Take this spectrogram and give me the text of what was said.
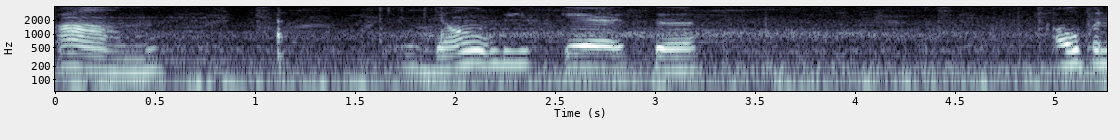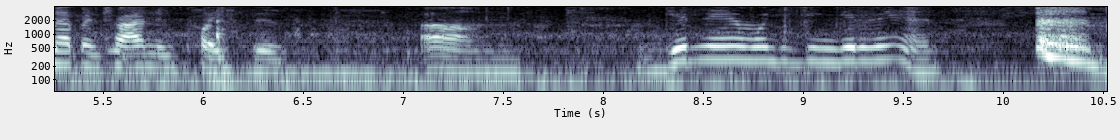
Um, don't be scared to open up and try new places. Um, get it in when you can get it in.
